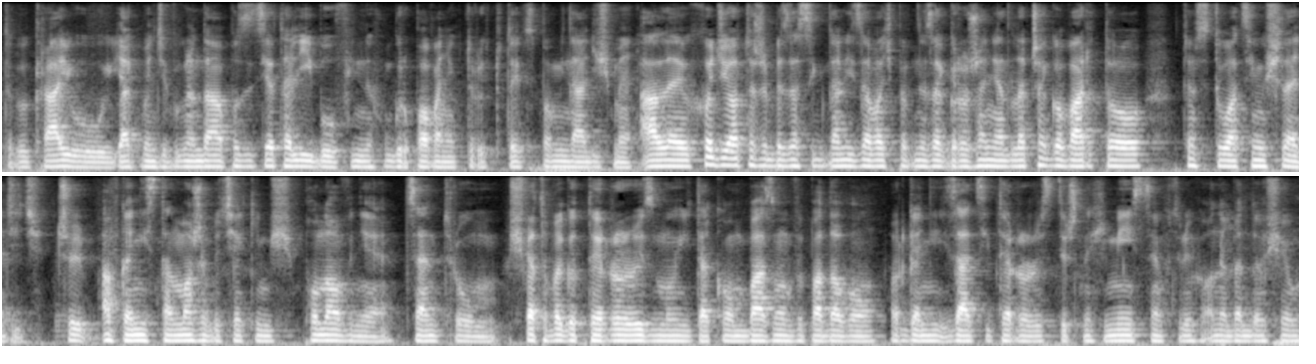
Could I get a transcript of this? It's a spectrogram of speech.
tego kraju, jak będzie wyglądała pozycja talibów, innych ugrupowań, o których tutaj wspominaliśmy, ale chodzi o to, żeby zasygnalizować pewne zagrożenia, dlaczego warto tę sytuację śledzić. Czy Afganistan może być jakimś ponownie centrum światowego terroryzmu i taką bazą wypadową organizacji terrorystycznych i miejscem, w których one będą się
